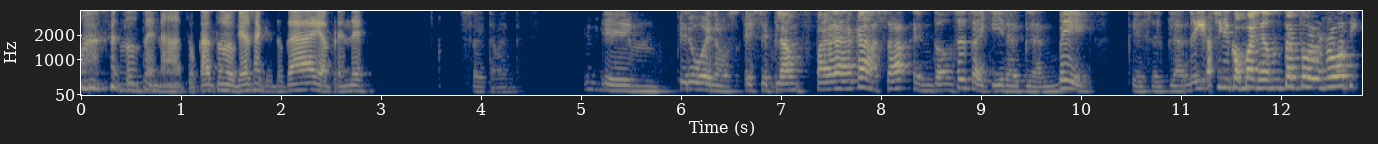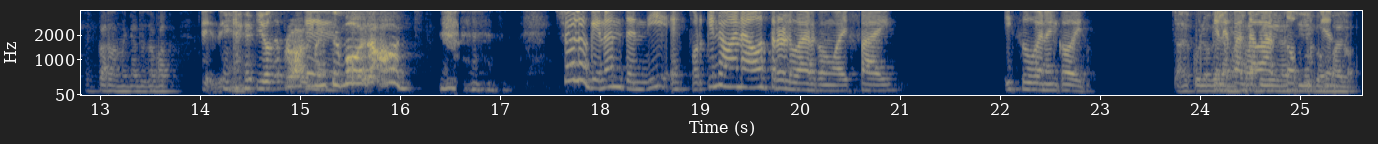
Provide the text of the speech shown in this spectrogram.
Entonces, nada, toca todo lo que haya que tocar y aprendes. Exactamente. Eh, pero bueno, ese plan fracasa, entonces hay que ir al plan B, que es el plan de ir a Silicon Valley donde están todos los robots. y- Perdón, me encanta esa parte. Sí, sí. y donde probablemente Eh. mueran. Yo lo que no entendí es por qué no van a otro lugar con Wi-Fi y suben el código. Calculo que, que le era más faltaba rápido ir a Silicon 2%.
